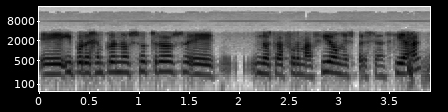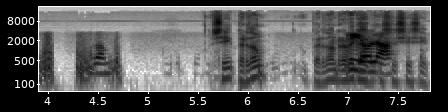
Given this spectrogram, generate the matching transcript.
eh, y, por ejemplo, nosotros, eh, nuestra formación es presencial. Sí, perdón. Perdón, Rebeca. Sí, sí, sí,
